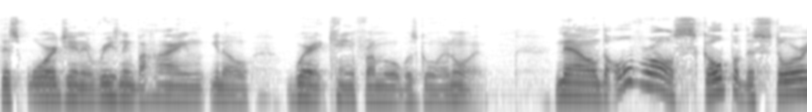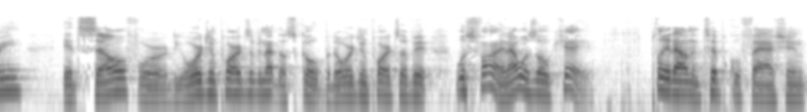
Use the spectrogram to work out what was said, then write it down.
this origin and reasoning behind, you know, where it came from and what was going on. Now, the overall scope of the story itself, or the origin parts of it, not the scope, but the origin parts of it, was fine. That was okay. Played out in typical fashion,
